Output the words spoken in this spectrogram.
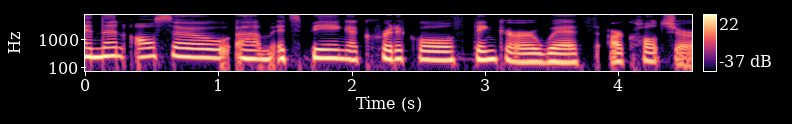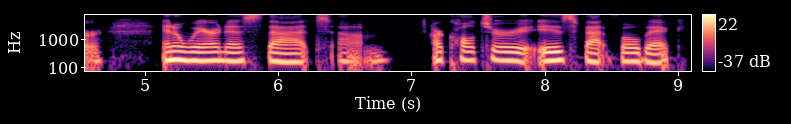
And then also, um, it's being a critical thinker with our culture and awareness that um, our culture is fat phobic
